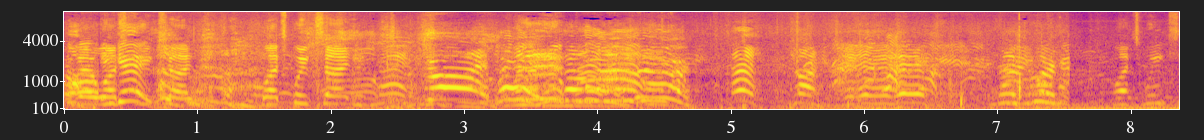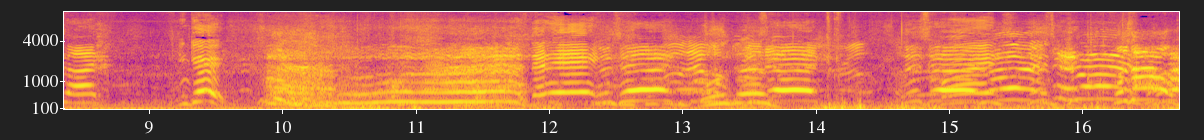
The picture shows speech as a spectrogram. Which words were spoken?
Watch weak side. Watch weak side. Drive. Nice work. Watch weak side. Engage! Lose it. Lose it. Lose it. Lose it. What's out?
